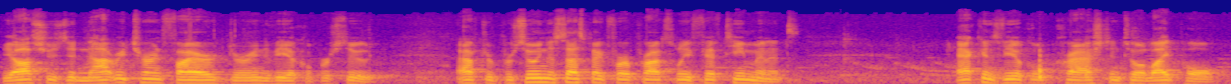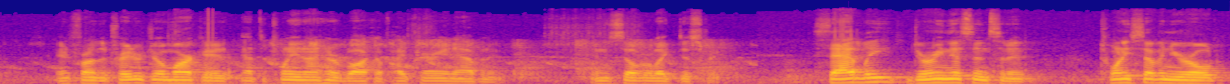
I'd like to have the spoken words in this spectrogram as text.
The officers did not return fire during the vehicle pursuit. After pursuing the suspect for approximately 15 minutes, Atkins' vehicle crashed into a light pole in front of the Trader Joe Market at the 2900 block of Hyperion Avenue in the Silver Lake District. Sadly, during this incident, 27-year-old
